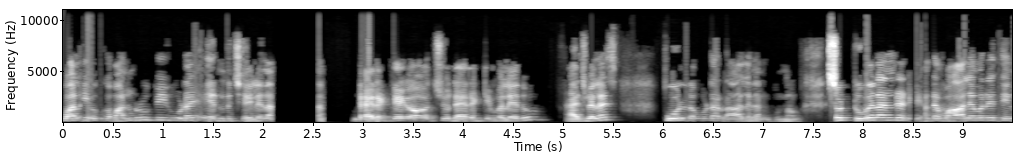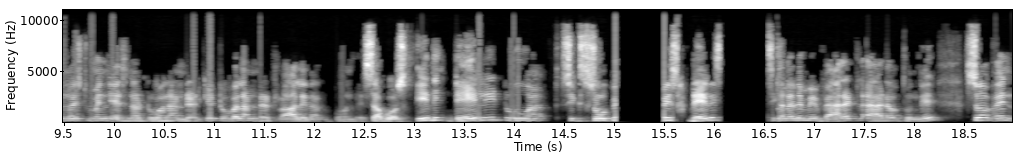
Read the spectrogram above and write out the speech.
వాళ్ళకి ఒక వన్ రూపీ కూడా ఎర్న్ చేయలేదు డైరెక్ట్ కావచ్చు డైరెక్ట్ ఇవ్వలేదు యాజ్ వెల్ యాజ్ పూల్లో కూడా రాలేదు సో ట్వెల్వ్ హండ్రెడ్ అంటే వాళ్ళు ఎవరైతే ఇన్వెస్ట్మెంట్ చేసిన ట్వెల్వ్ హండ్రెడ్కి ట్వెల్వ్ హండ్రెడ్ రాలేదనుకోండి సపోజ్ ఇది daily two six rupees daily అనేది మీ వ్యాలెట్లో యాడ్ అవుతుంది. సో వెన్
